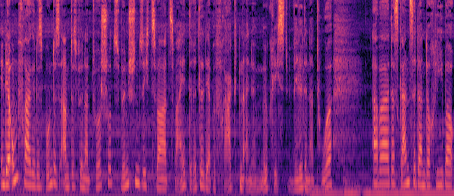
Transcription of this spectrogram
In der Umfrage des Bundesamtes für Naturschutz wünschen sich zwar zwei Drittel der Befragten eine möglichst wilde Natur, aber das Ganze dann doch lieber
